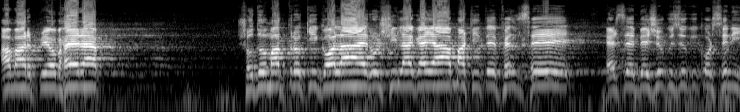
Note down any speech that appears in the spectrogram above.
আমার প্রিয় ভাইরা শুধুমাত্র কি গলায় রশি লাগাইয়া মাটিতে ফেলছে, এর চেয়ে বেশি কিছু কি করছেনি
